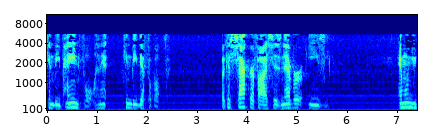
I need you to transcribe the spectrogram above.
can be painful and it can be difficult because sacrifice is never easy. And when you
